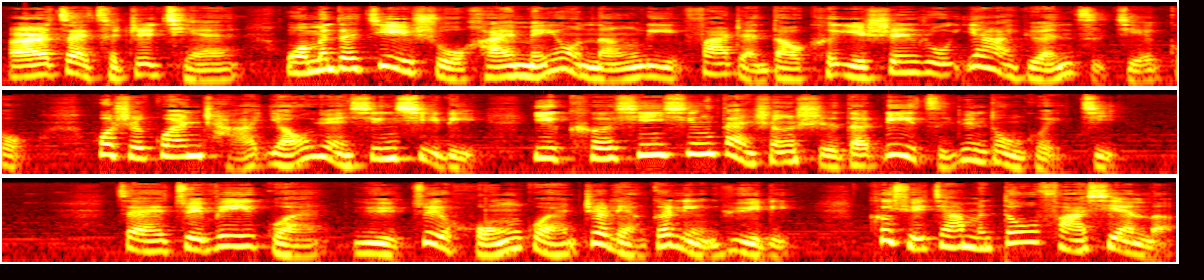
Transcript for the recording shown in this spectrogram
而在此之前，我们的技术还没有能力发展到可以深入亚原子结构，或是观察遥远星系里一颗新星诞生时的粒子运动轨迹。在最微观与最宏观这两个领域里。科学家们都发现了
